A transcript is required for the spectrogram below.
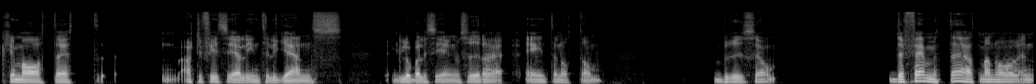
klimatet, artificiell intelligens, globalisering och så vidare är inte något de bryr sig om. Det femte är att man har en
